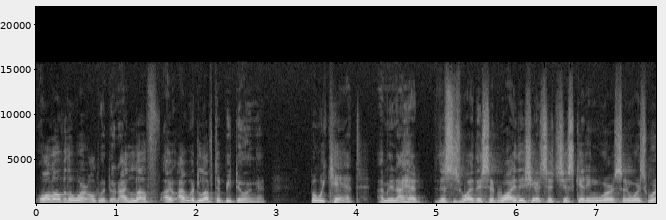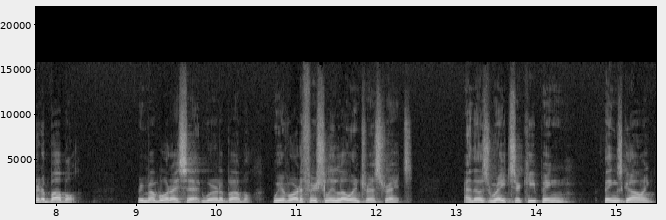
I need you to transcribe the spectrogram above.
all over the world. We're doing. I love. I, I would love to be doing it, but we can't. I mean, I had. This is why they said, "Why this year?" I said, "It's just getting worse and worse. We're in a bubble." Remember what I said. We're in a bubble. We have artificially low interest rates, and those rates are keeping things going.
